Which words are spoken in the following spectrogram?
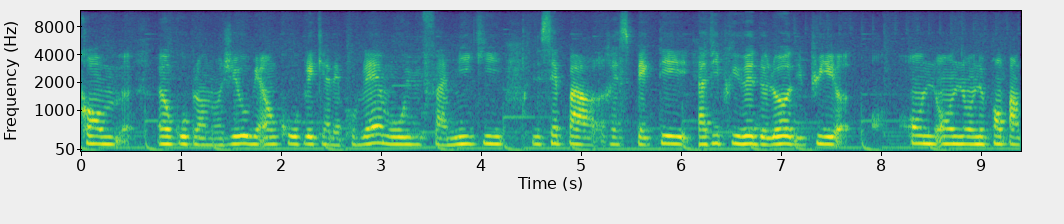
comme un couple en danger ou bien un couple qui a des problèmes ou une famille qui ne sait pas respecter la vie privée de l'autre et puis on, ne prend pas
